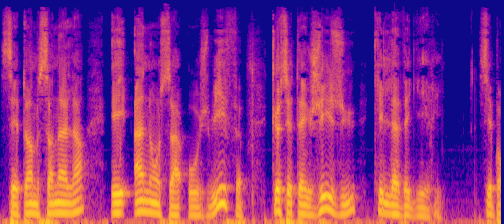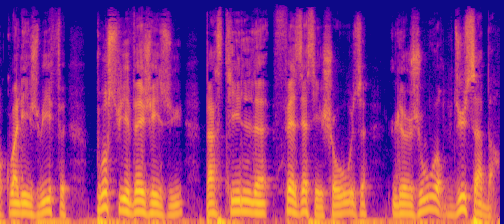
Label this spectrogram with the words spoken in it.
Cet homme s'en alla et annonça aux Juifs que c'était Jésus qui l'avait guéri. C'est pourquoi les Juifs poursuivaient Jésus parce qu'il faisait ces choses le jour du sabbat.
